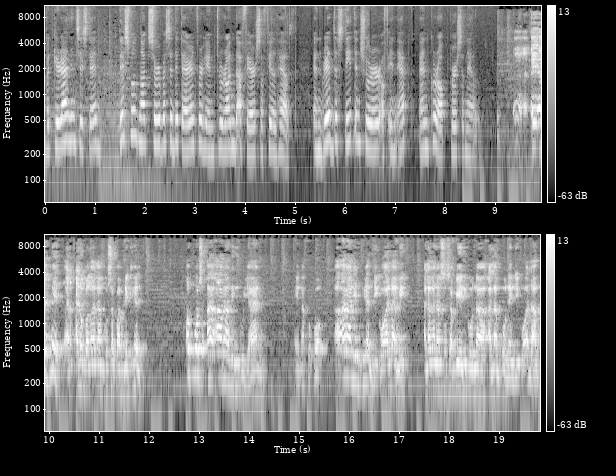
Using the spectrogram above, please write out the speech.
But Gierran insisted this will not serve as a deterrent for him to run the affairs of PhilHealth and rid the state insurer of inept and corrupt personnel. I admit, an- ano bang alam ko sa public health? Of course, aaralin ko yan. Eh naku po, aaralin ko yan. Hindi ko alam eh. Alam nga nang sasabihin ko na alam ko na hindi ko alam.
